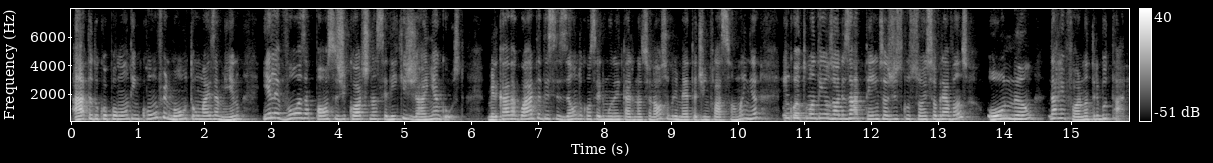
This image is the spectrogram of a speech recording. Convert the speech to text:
a ata do Copom ontem confirmou o tom mais ameno e elevou as apostas de corte na Selic já em agosto. O mercado aguarda a decisão do Conselho Monetário Nacional sobre meta de inflação amanhã, enquanto mantém os olhos atentos às discussões sobre avanço ou não da reforma tributária.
